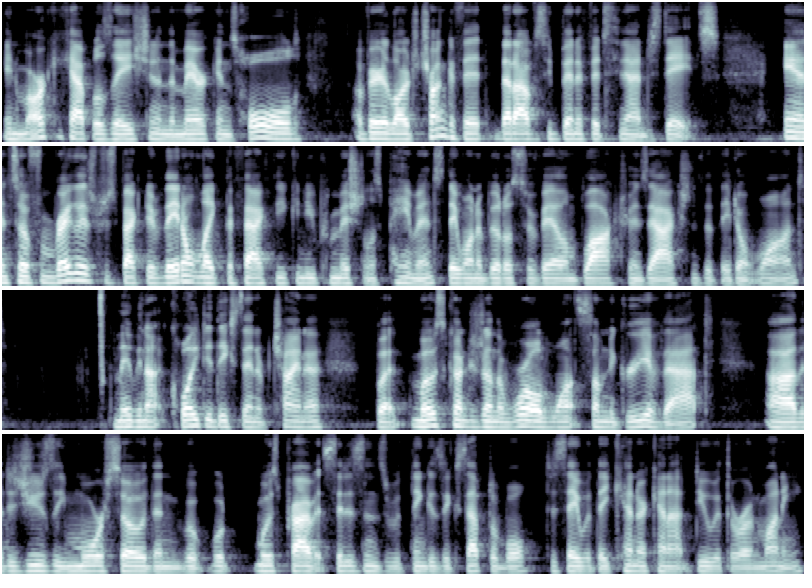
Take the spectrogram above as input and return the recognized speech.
in market capitalization and the Americans hold a very large chunk of it, that obviously benefits the United States. And so, from regulators' perspective, they don't like the fact that you can do permissionless payments. They want to be able to surveil and block transactions that they don't want maybe not quite to the extent of China, but most countries around the world want some degree of that. Uh, that is usually more so than what, what, most private citizens would think is acceptable to say what they can or cannot do with their own money.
